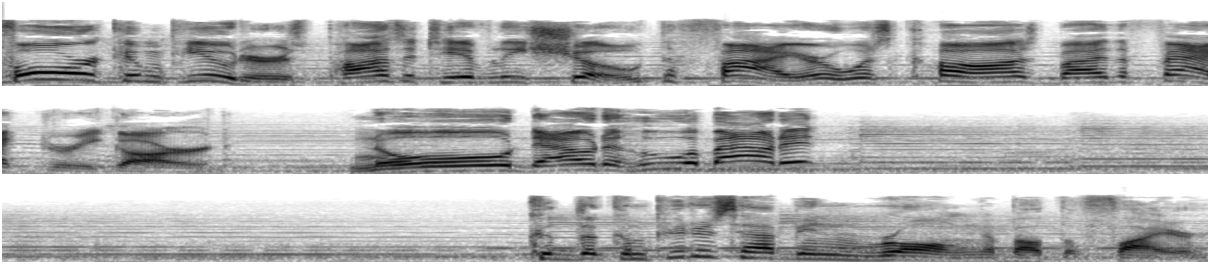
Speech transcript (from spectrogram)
Four computers positively showed the fire was caused by the factory guard. No doubt a who about it. Could the computers have been wrong about the fire?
